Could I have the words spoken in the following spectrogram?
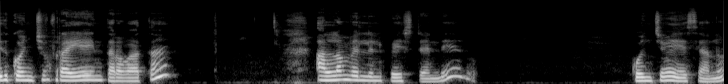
ఇది కొంచెం ఫ్రై అయిన తర్వాత అల్లం వెల్లుల్లి పేస్ట్ అండి. కొంచెం వేసాను.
